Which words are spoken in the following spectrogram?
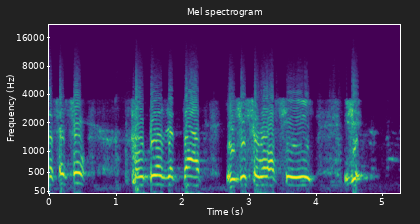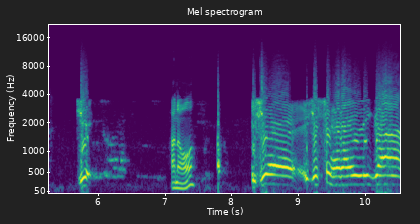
Chtěl jsem se Fulbil zeptat, jestli souhlasí, že, že, Ano, že, že se hraje liga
